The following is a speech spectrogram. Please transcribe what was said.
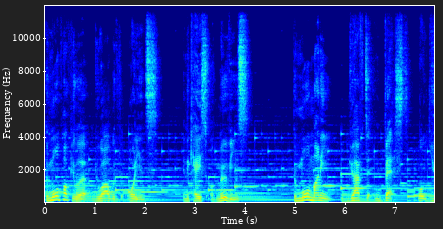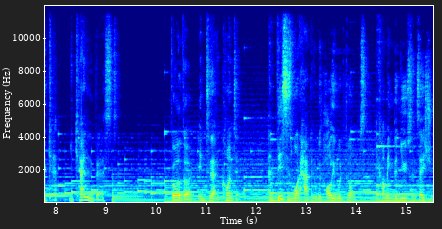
the more popular you are with the audience, in the case of movies, the more money you have to invest, or you can, you can invest further into that content. And this is what happened with Hollywood films, becoming the new sensation.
